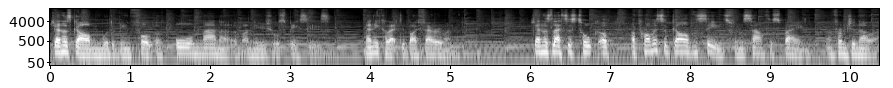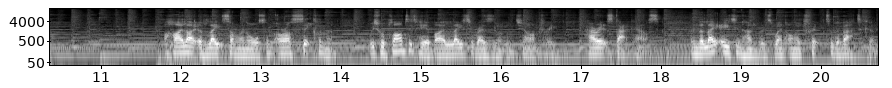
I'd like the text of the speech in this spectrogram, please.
Jenner's garden would have been full of all manner of unusual species, many collected by Ferryman. Jenner's letters talk of a promise of garden seeds from the south of Spain and from Genoa. A highlight of late summer and autumn are our cyclamen, which were planted here by a later resident of Chantry, Harriet Stackhouse, who in the late 1800s went on a trip to the Vatican.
